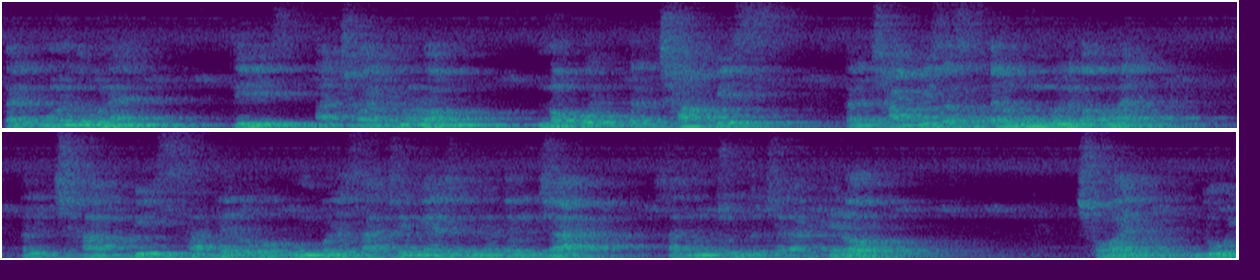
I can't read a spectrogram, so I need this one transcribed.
তাহলে পনেরো দুগুণে তিরিশ আর ছয় পনেরো নব্বই তাহলে ছাব্বিশ। তাহলে ছাব্বিশ আর সতেরো গুণ করলে কত হয়? তাহলে ছাব্বিশ সতেরো গুণ করলে সাতশো বিয়াল্লিশ দিন হতে চার সাত গুণ চোদ্দ চার আঠেরো ছয় দুই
